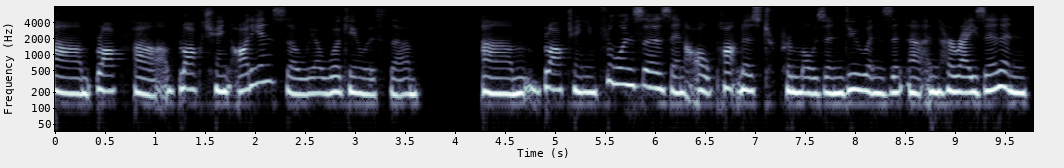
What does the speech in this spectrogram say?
um, block blockchain audience. So, we are working with um, um, blockchain influencers and all partners to promote Zendoo and, uh, and Horizen. And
